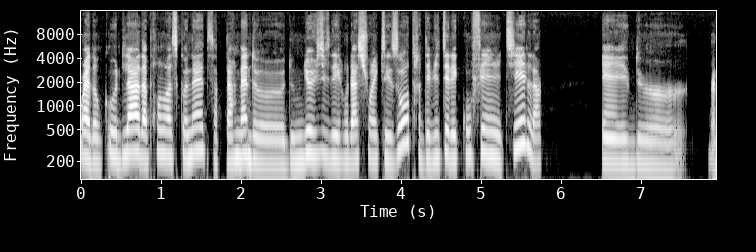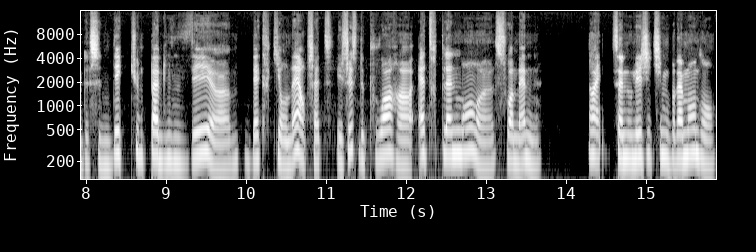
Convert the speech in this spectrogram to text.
Ouais, donc au-delà d'apprendre à se connaître, ça permet de, mieux vivre des relations avec les autres, d'éviter les conflits inutiles et de de se déculpabiliser euh, d'être qui on est en fait et juste de pouvoir euh, être pleinement euh, soi-même. Ouais, ça nous légitime vraiment dans,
